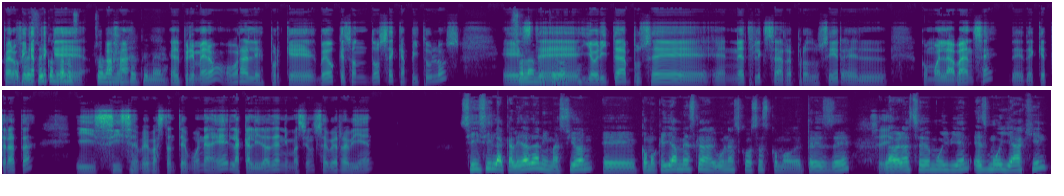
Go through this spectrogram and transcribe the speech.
Pero Lo que fíjate estoy contando que, es solamente ajá, el primero. el primero, órale, porque veo que son 12 capítulos. Solamente Este, 12. y ahorita puse en Netflix a reproducir el, como el avance de, de qué trata. Y sí se ve bastante buena, ¿eh? La calidad de animación se ve re bien. Sí, sí, la calidad de animación, eh, como que ya mezclan algunas cosas como de 3D. Sí. La verdad se ve muy bien, es muy ágil.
